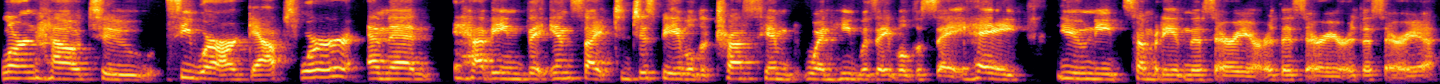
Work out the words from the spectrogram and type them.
learn how to see where our gaps were, and then having the insight to just be able to trust him when he was able to say, Hey, you need somebody in this area or this area or this area.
